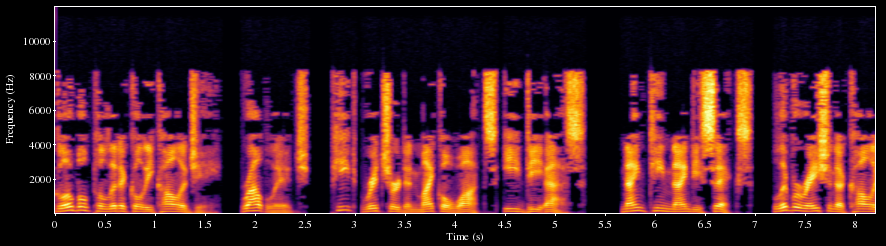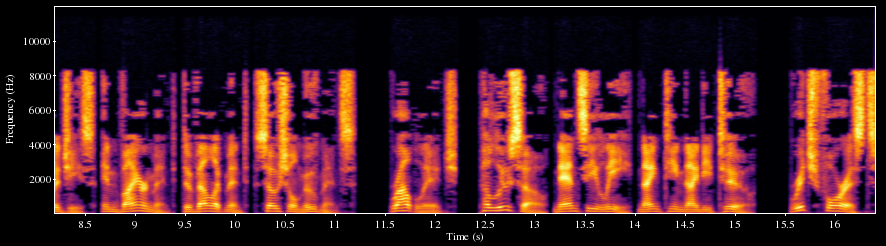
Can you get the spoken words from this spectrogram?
Global Political Ecology. Routledge. Peet, Richard and Michael Watts, eds. 1996. Liberation Ecologies, Environment, Development, Social Movements. Routledge. Peluso, Nancy Lee, 1992. Rich Forests,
